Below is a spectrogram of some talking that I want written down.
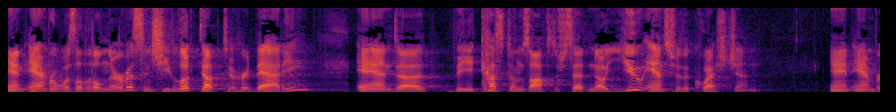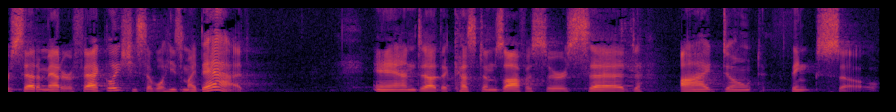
And Amber was a little nervous and she looked up to her daddy. And uh, the customs officer said, No, you answer the question. And Amber said, a matter of factly, she said, Well, he's my dad. And uh, the customs officer said, I don't think so.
